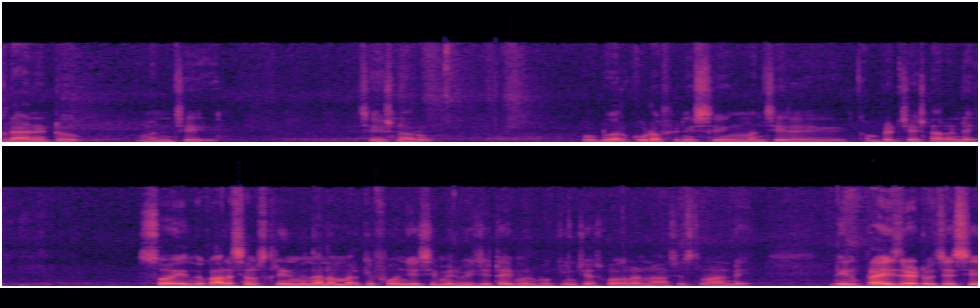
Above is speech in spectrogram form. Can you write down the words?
గ్రానైట్ మంచి చేసినారు. వుడ్ వర్క్ కూడా ఫినిషింగ్ మంచి కంప్లీట్ చేసినారండి. సో ఎందుకు ఆలస్యం? స్క్రీన్ మీద నెంబర్కి ఫోన్ చేసి మీరు విజిట్ అయ్యి మీరు బుకింగ్ చేసుకోగలని ఆశిస్తున్నాను అండి దీని ప్రైస్ రేట్ వచ్చేసి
